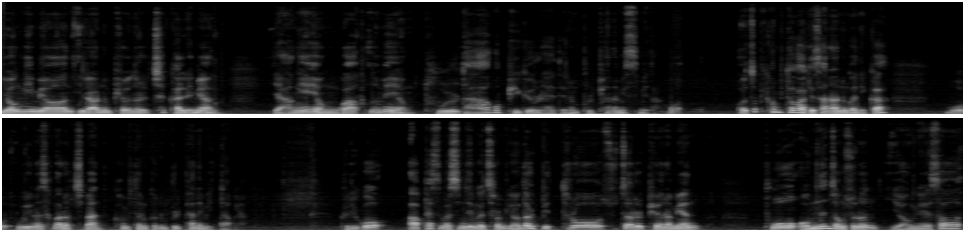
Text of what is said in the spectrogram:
0이면 이라는 표현을 체크하려면 양의 0과 음의 0둘다 하고 비교를 해야 되는 불편함이 있습니다. 뭐 어차피 컴퓨터가 계산하는 거니까 뭐 우리는 상관없지만 컴퓨터는 그런 불편함이 있다고요. 그리고 앞에서 말씀드린 것처럼 8비트로 숫자를 표현하면 부호 없는 정수는 0에서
